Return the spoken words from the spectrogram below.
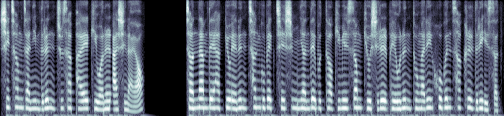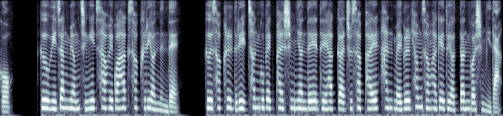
시청자님들은 주사파의 기원을 아시나요? 전남대학교에는 1970년대부터 김일성 교시를 배우는 동아리 혹은 서클들이 있었고, 그 위장 명칭이 사회과학 서클이었는데, 그 서클들이 1980년대에 대학가 주사파의 한 맥을 형성하게 되었던 것입니다.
